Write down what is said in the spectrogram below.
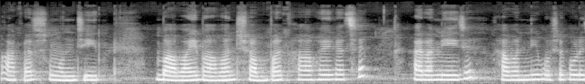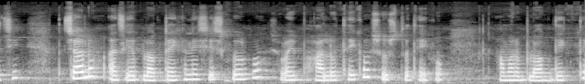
আকাশ মঞ্জিত বাবাই, বাবান সববার খাওয়া হয়ে গেছে। আর আমি এই যে খাবার নিয়ে বসে পড়েছি। তো চলো, আজকের ব্লগটা এখানে শেষ করব। সবাই ভালো থেকো, সুস্থ থেকো। আমার ব্লগ দেখতে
